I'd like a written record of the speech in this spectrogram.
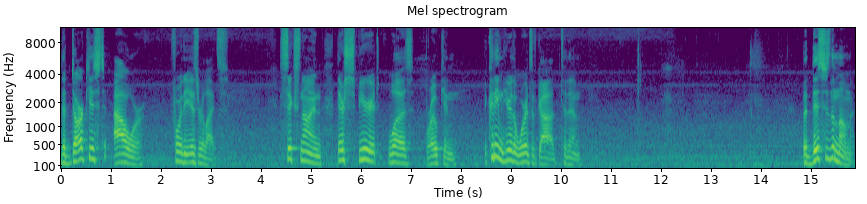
the darkest hour for the Israelites. 6 9, their spirit was broken. They couldn't even hear the words of God to them. But this is the moment,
